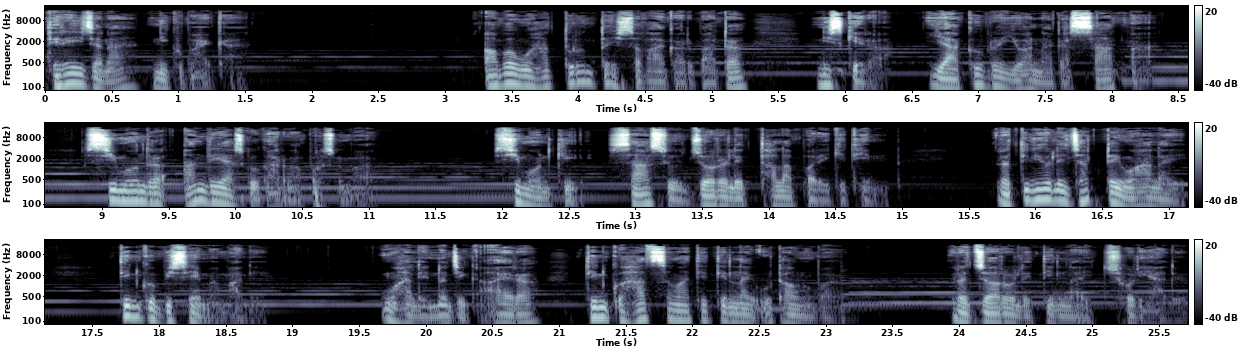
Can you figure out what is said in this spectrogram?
धेरैजना निको भएका। अब उहाँ तुरुन्तै सभाघरबाट निस्केर याकुब र योहन्नाका साथमा सिमोन र आन्द्रियासको घरमा पस्नुभयो सिमोनकी सासु ज्वरोले थला परेकी थिइन् र तिनीहरूले झट्टै उहाँलाई तिनको विषयमा भने। उहाँले नजिक आएर तिनको हात समाति तिनलाई उठाउनु भयो र ज्वरोले तिनलाई छोडिहाल्यो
